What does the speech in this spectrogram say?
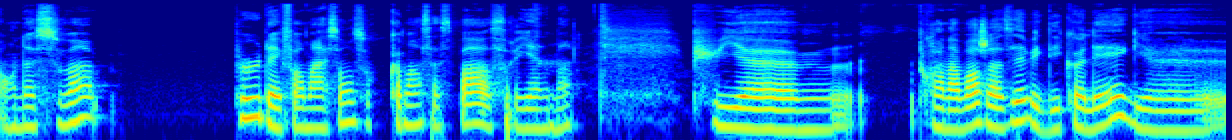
on a souvent peu d'informations sur comment ça se passe réellement. Puis, pour en avoir jasé avec des collègues, euh,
